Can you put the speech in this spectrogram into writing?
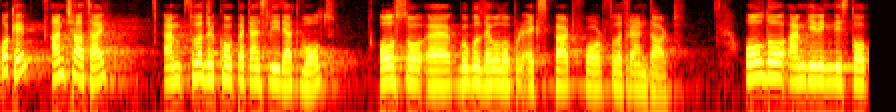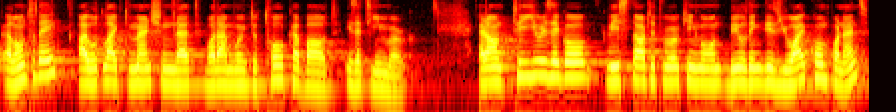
Okay, I'm Çağatay. I'm Flutter competence lead at Wolt, also a Google developer expert for Flutter and Dart. Although I'm giving this talk alone today, I would like to mention that what I'm going to talk about is a teamwork. Around three years ago, we started working on building this UI component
